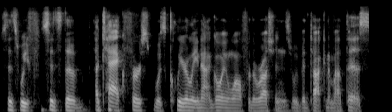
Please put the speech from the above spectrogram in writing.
since we've since the attack first was clearly not going well for the Russians. We've been talking about this.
